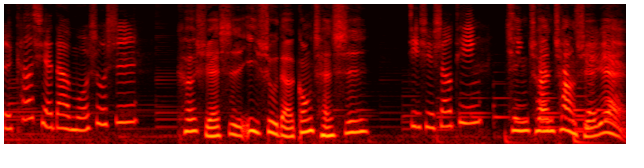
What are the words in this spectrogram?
是科学的魔术师，科学是艺术的工程师。继续收听青春创学院。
